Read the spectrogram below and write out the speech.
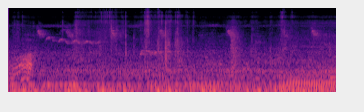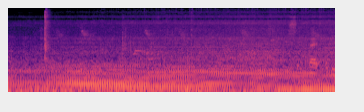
โอ้ได้พอดี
